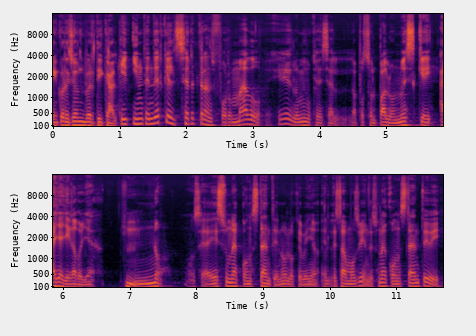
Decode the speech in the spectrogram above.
en conexión vertical. Y entender que el ser transformado es lo mismo que decía el apóstol Pablo, no es que haya llegado ya. Hmm. No o sea, es una constante, ¿no? Lo que estábamos viendo, es una constante de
